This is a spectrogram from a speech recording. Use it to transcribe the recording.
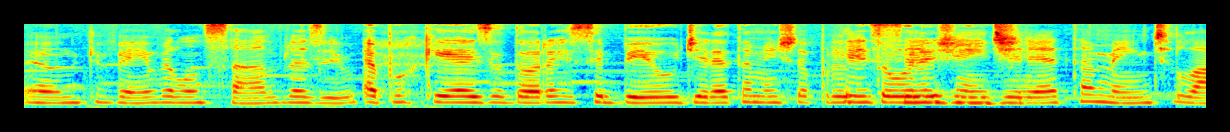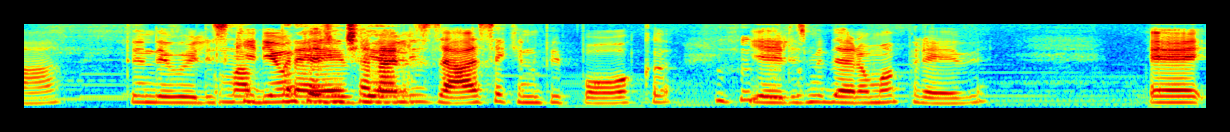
É ano que vem, vai lançar no Brasil. É porque a Isadora recebeu diretamente da produtora, Recebi gente. diretamente lá. Entendeu? Eles Uma queriam que a gente prévia. analisasse aqui no Pipoca. e aí eles me deram uma prévia. É,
